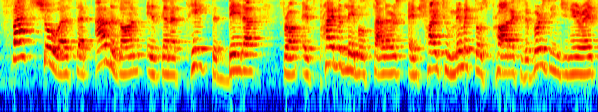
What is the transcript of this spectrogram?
Facts show us that Amazon is gonna take the data from its private label sellers and try to mimic those products, reverse engineer it,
